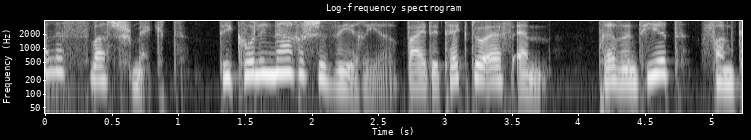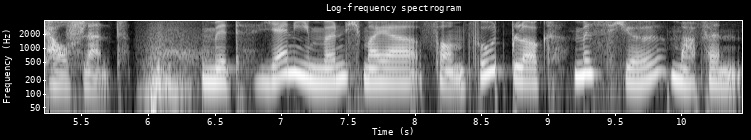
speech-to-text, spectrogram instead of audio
alles, was schmeckt. Die kulinarische Serie bei Detektor FM. Präsentiert von Kaufland. Mit Jenny Mönchmeier vom Foodblog Monsieur Muffin.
